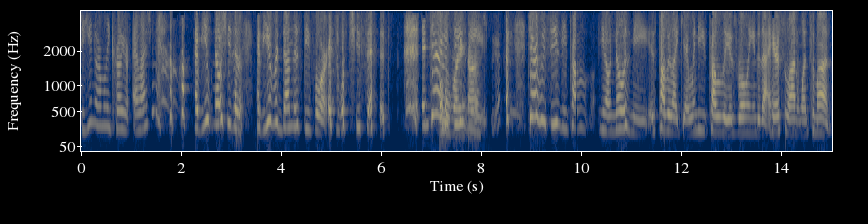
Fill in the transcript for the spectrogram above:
"Do you normally curl your eyelashes?" have you no, she said, "Have you ever done this before?" is what she said. And Tara who Oh, my sees me Tara who sees me probably you know knows me is probably like, "Yeah, Wendy probably is rolling into that hair salon once a month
